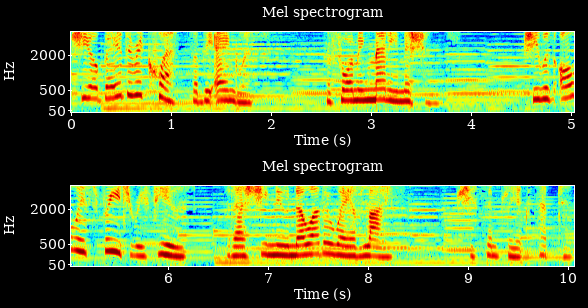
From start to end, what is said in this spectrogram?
She obeyed the requests of the Anguis, performing many missions. She was always free to refuse, but as she knew no other way of life, she simply accepted.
